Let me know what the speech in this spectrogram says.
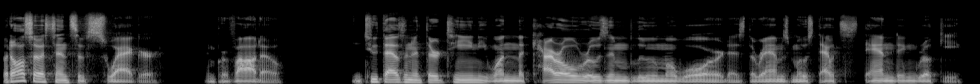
but also a sense of swagger and bravado. In 2013, he won the Carroll Rosenbloom Award as the Rams' most outstanding rookie,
